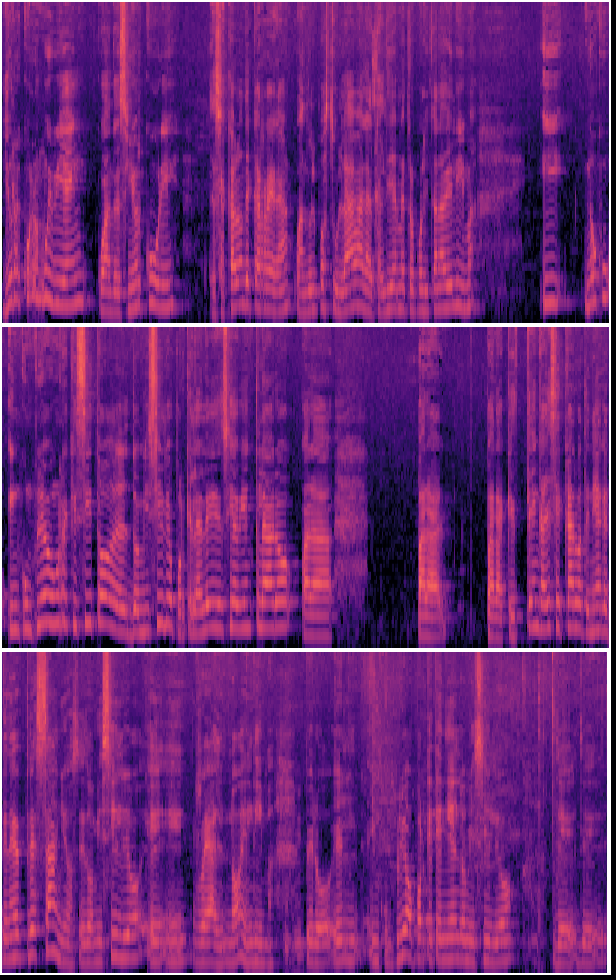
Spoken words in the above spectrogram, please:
yo recuerdo muy bien cuando el señor Curi le sacaron de carrera cuando él postulaba a la alcaldía metropolitana de Lima y no incumplió un requisito del domicilio porque la ley decía bien claro para, para, para que tenga ese cargo tenía que tener tres años de domicilio eh, eh, real, ¿no? En Lima. Pero él incumplió porque tenía el domicilio de,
